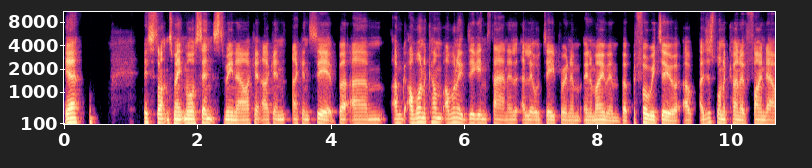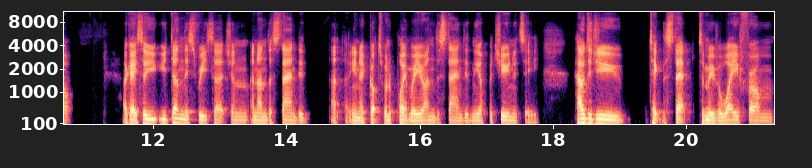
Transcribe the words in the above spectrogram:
Yeah, it's starting to make more sense to me now. I can I can I can see it, but um, I'm, i want to come. I want to dig into that a, a, little deeper in a, in a moment. But before we do, I, I just want to kind of find out. Okay, so you, you've done this research and, and understand it. Uh, you know, got to a point where you're understanding the opportunity. How did you take the step to move away from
